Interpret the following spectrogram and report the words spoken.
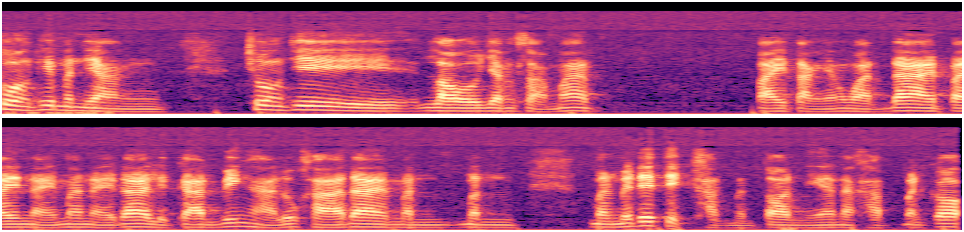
ช่วงที่มันยังช่วงที่เรายังสามารถ ไปต่างจังหวัดได้ไปไหนมาไหนได้ หรือการวิ่งหาลูกค้าได้มันมันมันไม่ได้ติดขัดเหมือนตอนนี้นะครับ มันก็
